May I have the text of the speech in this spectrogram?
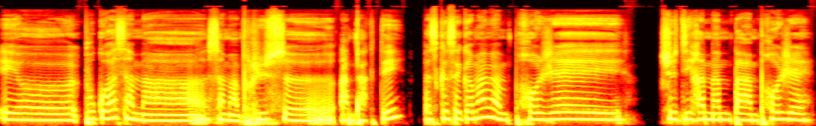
Et euh, pourquoi ça m'a ça m'a plus euh, impacté? Parce que c'est quand même un projet, je dirais même pas un projet,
